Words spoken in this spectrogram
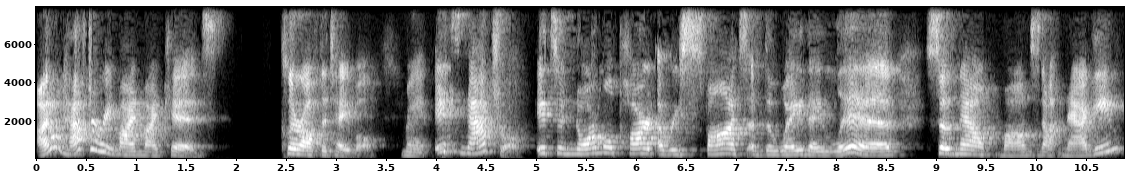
I don't have to remind my kids, clear off the table. Right. It's natural. It's a normal part, a response of the way they live. So now mom's not nagging.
